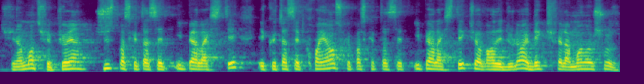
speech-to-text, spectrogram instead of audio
Finalement, tu ne fais plus rien. Juste parce que tu as cette hyperlaxité et que tu as cette croyance que parce que tu as cette hyperlaxité, que tu vas avoir des douleurs et dès que tu fais la moindre chose.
